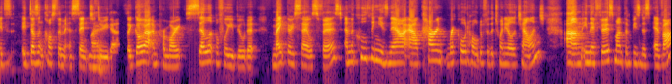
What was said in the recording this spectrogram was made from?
it's it doesn't cost them a cent right. to do that. So go out and promote, sell it before you build it, make those sales first. And the cool thing is now our current record holder for the $20 challenge, um, in their first month of business ever,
